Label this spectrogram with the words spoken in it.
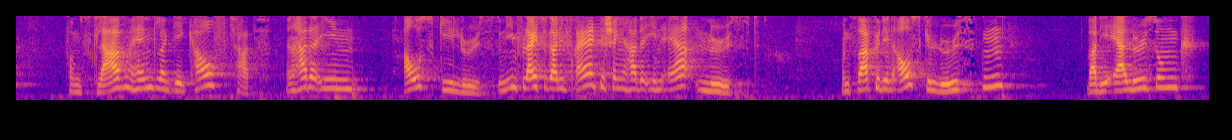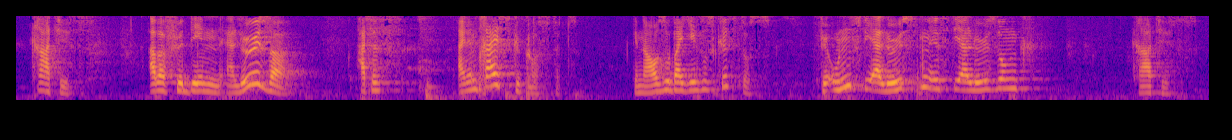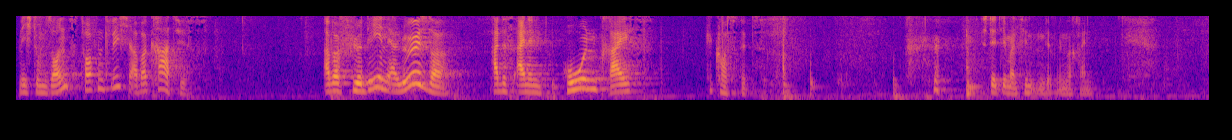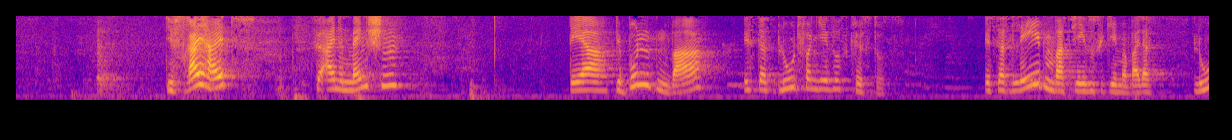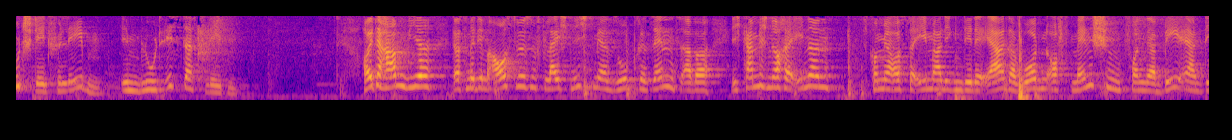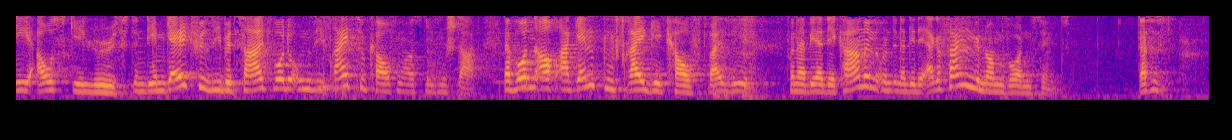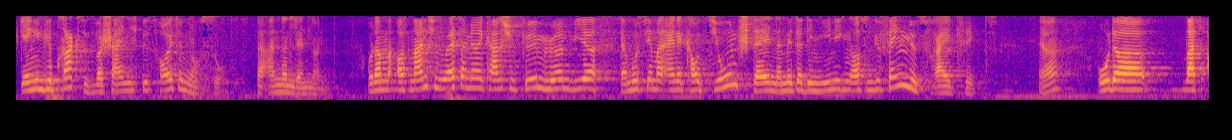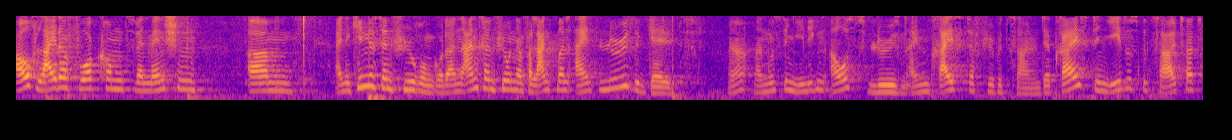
vom Sklavenhändler gekauft hat, dann hat er ihn ausgelöst und ihm vielleicht sogar die Freiheit geschenkt, hat er ihn erlöst. Und zwar für den Ausgelösten war die Erlösung gratis. Aber für den Erlöser hat es einen Preis gekostet. Genauso bei Jesus Christus. Für uns, die Erlösten, ist die Erlösung gratis. Nicht umsonst hoffentlich, aber gratis. Aber für den Erlöser hat es einen hohen Preis gekostet. Steht jemand hinten, der will noch rein. Die Freiheit für einen Menschen der gebunden war, ist das Blut von Jesus Christus. Ist das Leben, was Jesus gegeben hat, weil das Blut steht für Leben. Im Blut ist das Leben. Heute haben wir das mit dem Auslösen vielleicht nicht mehr so präsent, aber ich kann mich noch erinnern, ich komme ja aus der ehemaligen DDR, da wurden oft Menschen von der BRD ausgelöst, indem Geld für sie bezahlt wurde, um sie freizukaufen aus diesem Staat. Da wurden auch Agenten freigekauft, weil sie von der BRD kamen und in der DDR gefangen genommen worden sind. Das ist gängige Praxis, wahrscheinlich bis heute noch so bei anderen Ländern. Oder aus manchen US-amerikanischen Filmen hören wir, da muss jemand eine Kaution stellen, damit er denjenigen aus dem Gefängnis freikriegt. Ja? Oder was auch leider vorkommt, wenn Menschen ähm, eine Kindesentführung oder eine andere Entführung, dann verlangt man ein Lösegeld. Ja, man muss denjenigen auslösen, einen Preis dafür bezahlen. Und der Preis, den Jesus bezahlt hat,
